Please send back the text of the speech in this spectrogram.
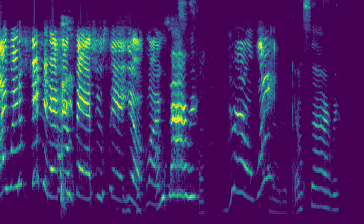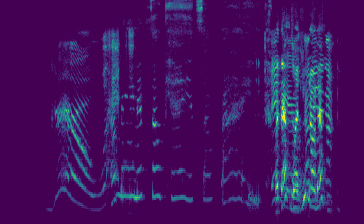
lightweight offended at how fast you said yep. Like, I'm sorry. girl, what? I'm sorry. Girl, what? I mean, it's okay. It's all right. It but that's is. what- you I know, mean, that's- and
